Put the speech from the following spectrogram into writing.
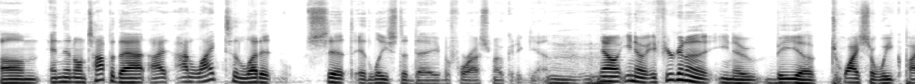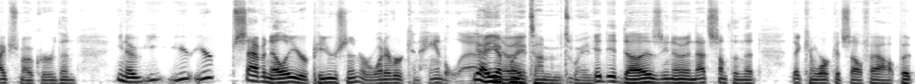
Um, and then on top of that, I, I like to let it sit at least a day before I smoke it again. Mhm. Now, you know, if you're gonna, you know, be a twice a week pipe smoker, then you know, your your Savinelli or Peterson or whatever can handle that. yeah, you have know, plenty it- of time in between. it, it does, you know, and that's something that, that can work itself out. But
